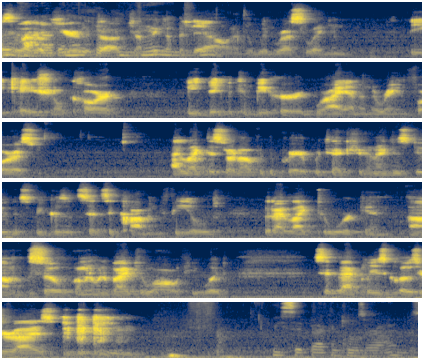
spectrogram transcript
so I don't hear the dog jumping up and down and the wind rustling and the occasional car beeping that can be heard where I am in the rainforest. I like to start off with the prayer of protection, and I just do this because it sets a common field that I like to work in. Um, so I'm going to invite you all, if you would, sit close your eyes, We sit back and close our eyes.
